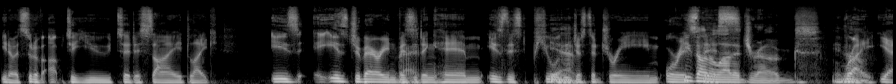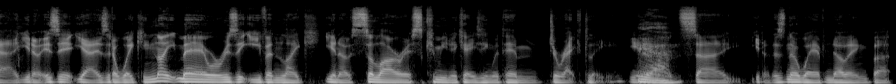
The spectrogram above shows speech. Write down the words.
you know it's sort of up to you to decide like is is Gibarian visiting him? Is this purely Yeah. just a dream, or is He's on a lot of drugs. you know? Right. Yeah. You know, is it, yeah, is it a waking nightmare or is it even like, you know, Solaris communicating with him directly? You know, Yeah. it's, uh, you know, there's no way of knowing, but,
